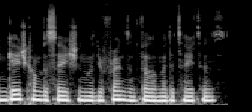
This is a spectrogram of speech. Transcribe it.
Engage conversation with your friends and fellow meditators.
